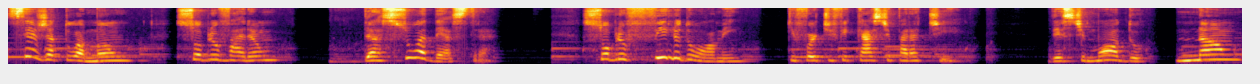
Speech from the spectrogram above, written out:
Seja a tua mão sobre o varão da sua destra sobre o filho do homem que fortificaste para ti. Deste modo, não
